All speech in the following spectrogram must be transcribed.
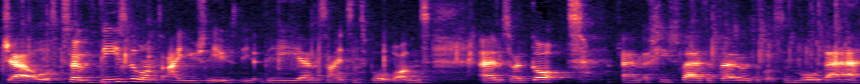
gels. So these are the ones I usually use, the, the um, Science in Sport ones. Um, so I've got um, a few spares of those. I've got some more there.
